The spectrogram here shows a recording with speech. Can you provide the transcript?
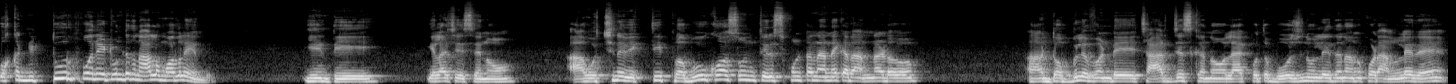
ఒక నిట్టూర్పు అనేటువంటిది నాలో మొదలైంది. ఏంటి? ఇలా చేశాను. ఆ వచ్చిన వ్యక్తి ప్రభువు కోసం తెలుసుకుంటాననే కదా అన్నాడు. డబ్బులు ఇవ్వండి ఛార్జెస్ కనో లేకపోతే భోజనం లేదని అని కూడా అనలేదే.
